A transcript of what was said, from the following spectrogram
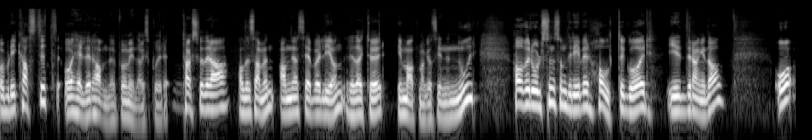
å bli kastet og heller havne på middagsbordet. Takk skal dere ha, alle sammen. Anja Seberg Lion, redaktør i Matmagasinet Nord. Halvor Olsen, som driver Holte gård i Drangedal. Og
